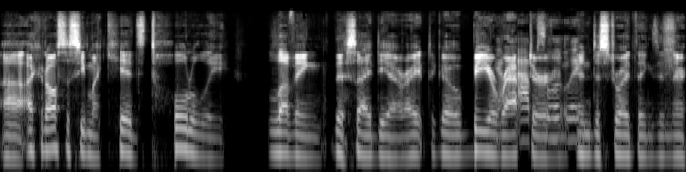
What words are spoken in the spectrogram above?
Uh, I could also see my kids totally loving this idea, right? To go be a Yeah, raptor and, and destroy things in there.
